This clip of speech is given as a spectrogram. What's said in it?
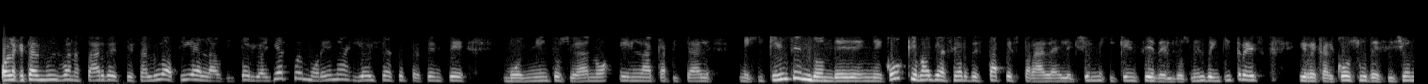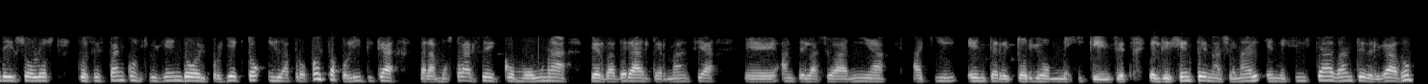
Hola, ¿qué tal? Muy buenas tardes. Te saludo a ti al auditorio. Ayer fue Morena y hoy se hace presente Movimiento Ciudadano en la capital mexiquense, en donde negó que vaya a hacer destapes para la elección mexiquense del 2023 y recalcó su decisión de ir solos, pues están construyendo el proyecto y la propuesta política para mostrarse como una verdadera alternancia eh, ante la ciudadanía aquí en territorio mexiquense. El dirigente nacional emexista Dante Delgado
